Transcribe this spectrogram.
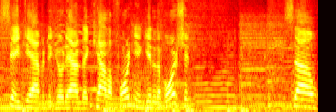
Saved you having to go down to California and get an abortion. So,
